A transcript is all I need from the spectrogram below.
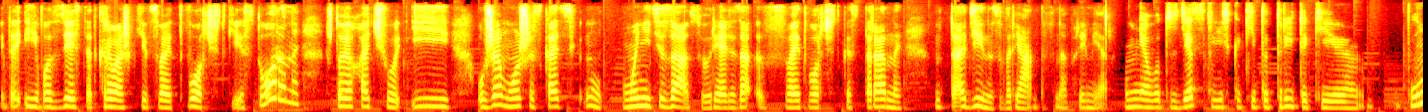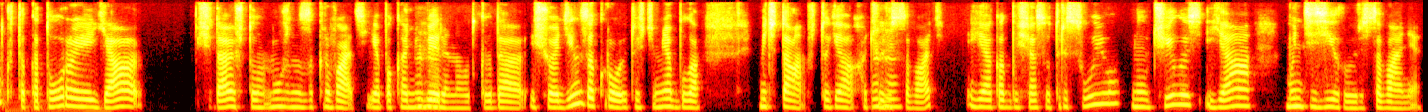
Это, и вот здесь ты открываешь какие-то свои творческие стороны, что я хочу, и уже можешь искать ну, монетизацию реализа- своей творческой стороны. Это один из вариантов, например. У меня вот с детства есть какие-то три такие пункта, которые я считаю, что нужно закрывать. Я пока не uh-huh. уверена, вот когда еще один закрою. То есть у меня была мечта, что я хочу uh-huh. рисовать я как бы сейчас вот рисую, научилась, и я монетизирую рисование.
